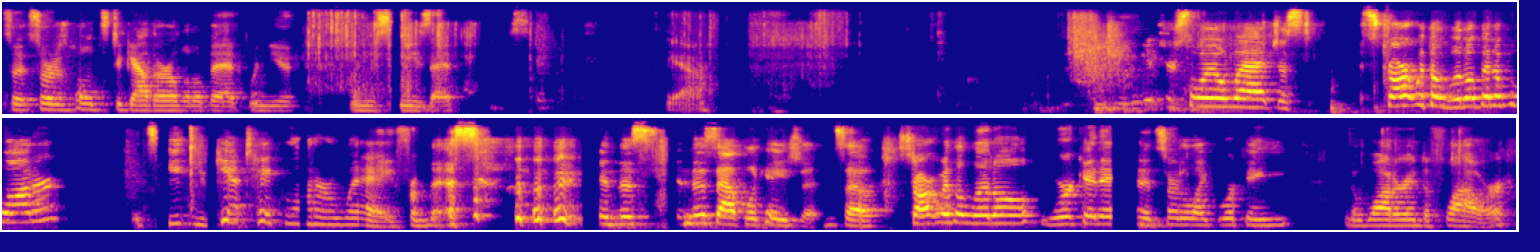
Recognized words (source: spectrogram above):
so it sort of holds together a little bit when you when you squeeze it. Yeah. Get your soil wet. Just start with a little bit of water. It's you can't take water away from this in this in this application. So start with a little work it in. It's sort of like working the water into flour.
